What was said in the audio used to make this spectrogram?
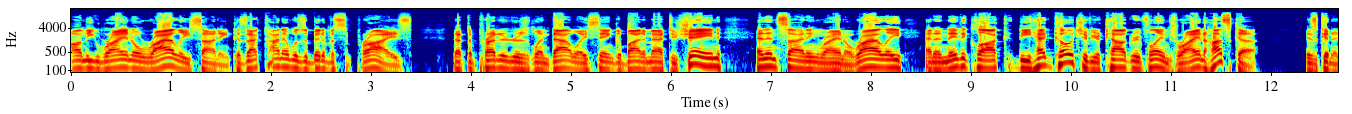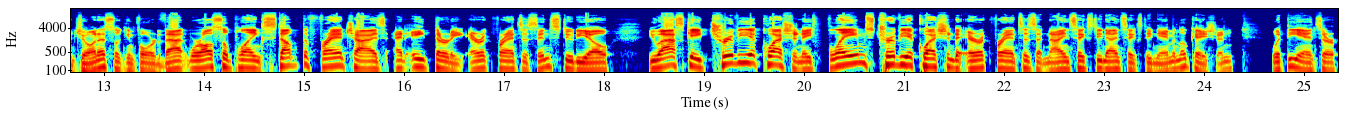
on the Ryan O'Reilly signing because that kind of was a bit of a surprise that the Predators went that way, saying goodbye to Matt Duchene and then signing Ryan O'Reilly. And at 8 o'clock, the head coach of your Calgary Flames, Ryan Huska, is going to join us. Looking forward to that. We're also playing Stump the Franchise at 8:30. Eric Francis in studio. You ask a trivia question, a Flames trivia question to Eric Francis at 960 960 name and location with the answer.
